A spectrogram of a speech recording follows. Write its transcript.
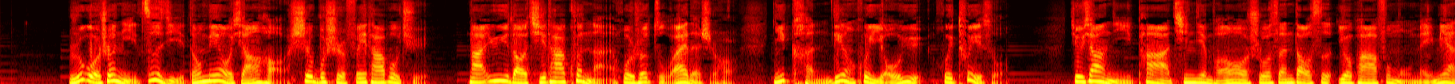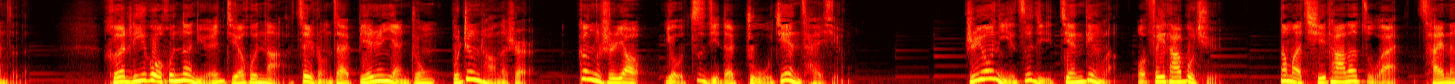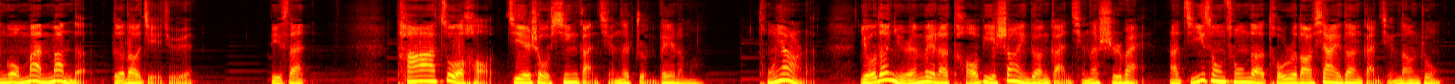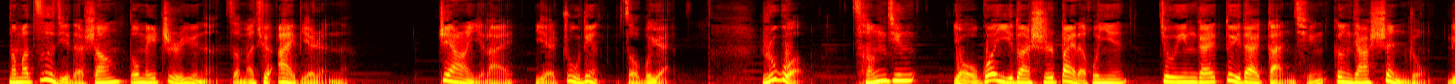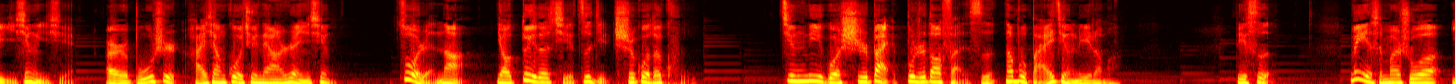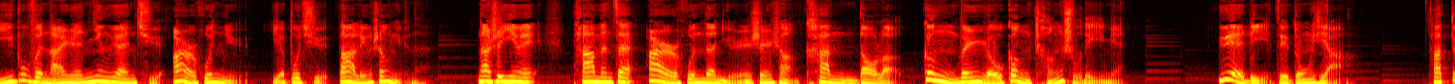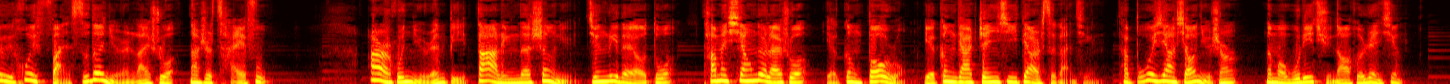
如果说你自己都没有想好是不是非他不娶。那遇到其他困难或者说阻碍的时候，你肯定会犹豫，会退缩，就像你怕亲戚朋友说三道四，又怕父母没面子的。和离过婚的女人结婚呐，这种在别人眼中不正常的事儿，更是要有自己的主见才行。只有你自己坚定了我非他不娶，那么其他的阻碍才能够慢慢的得到解决。第三。他做好接受新感情的准备了吗？同样的，有的女人为了逃避上一段感情的失败，那急匆匆的投入到下一段感情当中，那么自己的伤都没治愈呢，怎么去爱别人呢？这样一来，也注定走不远。如果曾经有过一段失败的婚姻，就应该对待感情更加慎重、理性一些，而不是还像过去那样任性。做人呐。要对得起自己吃过的苦，经历过失败，不知道反思，那不白经历了吗？第四，为什么说一部分男人宁愿娶二婚女，也不娶大龄剩女呢？那是因为他们在二婚的女人身上看到了更温柔、更成熟的一面。阅历这东西啊，它对会反思的女人来说那是财富。二婚女人比大龄的剩女经历的要多，她们相对来说也更包容，也更加珍惜第二次感情。她不会像小女生那么无理取闹和任性。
